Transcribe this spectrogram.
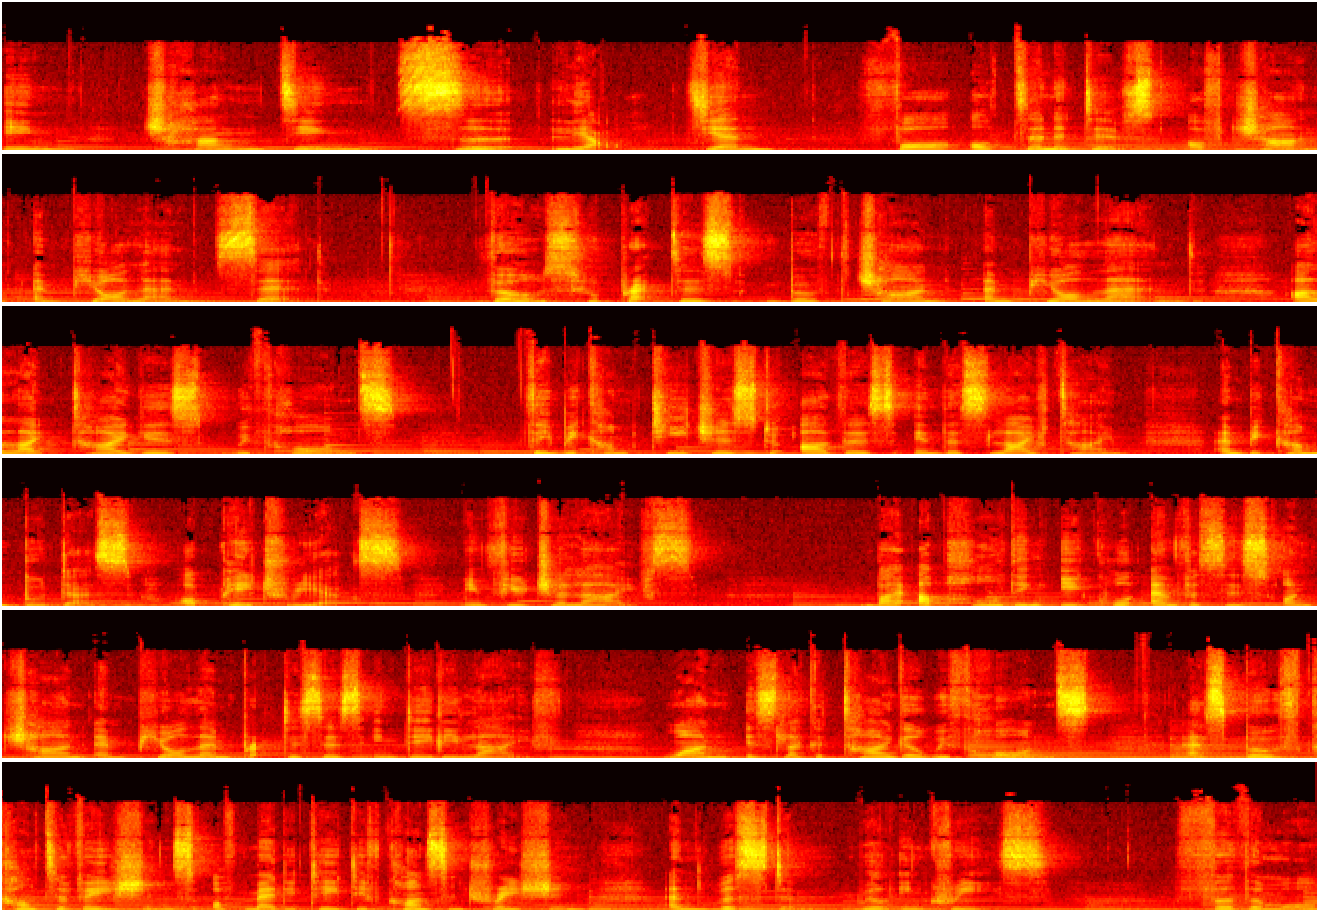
in Chan Jing Si Liao Jian, Four Alternatives of Chan and Pure Land said. Those who practice both Chan and Pure Land are like tigers with horns. They become teachers to others in this lifetime and become Buddhas or patriarchs in future lives. By upholding equal emphasis on Chan and Pure Land practices in daily life, one is like a tiger with horns, as both cultivations of meditative concentration and wisdom will increase. Furthermore,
